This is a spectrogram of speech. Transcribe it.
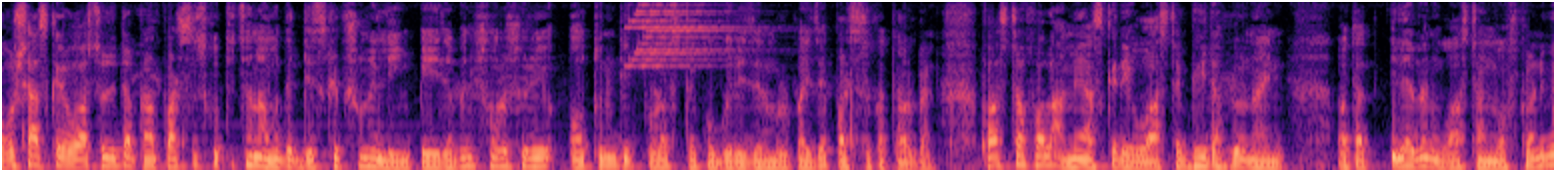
অবশ্যই আজকের ওয়াচটা যদি আপনারা পারচেস করতে চান, আমাদের ডিসক্রিপশনে লিঙ্ক পেয়ে যাবেন। সরাসরি অর্থনৈতিক প্রোডাক্টসটা খুবই রিজনেবল প্রাইসে পারচেস করতে পারবেন। ফার্স্ট অফ অল আমি আজকের এই ওয়াচটা ভিডাব্লিউ নাইন অর্থাৎ ইলেভেন ওয়াচটা আনবক্স করে নেব।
